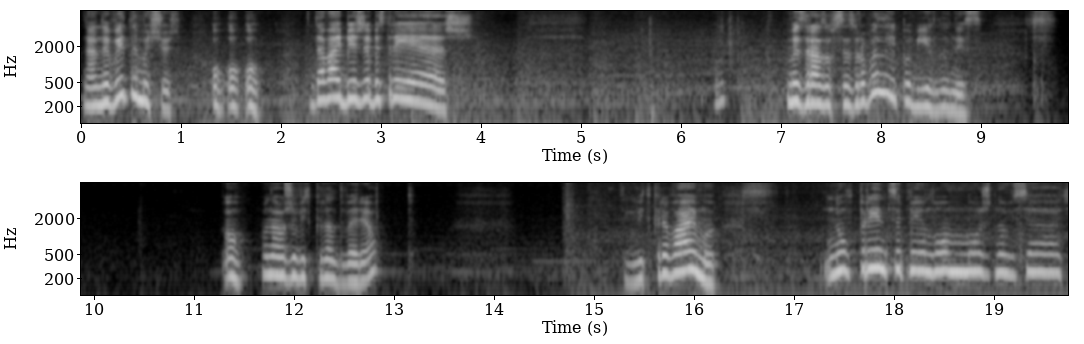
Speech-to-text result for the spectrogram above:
На невидиме щось? О, о, о. Давай біжи бистріш. Ми зразу все зробили і побігли вниз. О, вона вже відкрила двері. От. Так, відкриваємо. Ну, в принципі, лом можна взяти.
